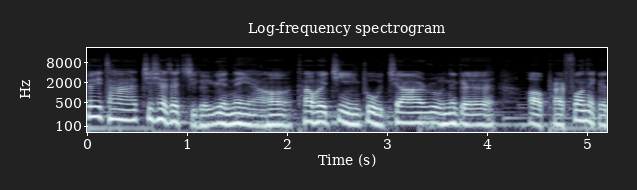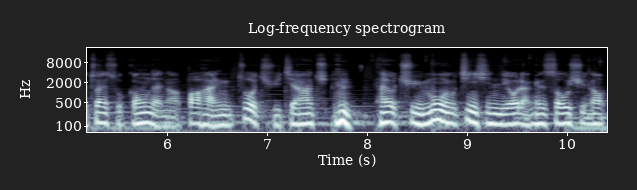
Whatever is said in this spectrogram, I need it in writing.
所以它接下来在几个月内啊，哦，它会进一步加入那个哦，Primephonic 专属功能啊，包含作曲家曲 还有曲目进行浏览跟搜寻哦。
